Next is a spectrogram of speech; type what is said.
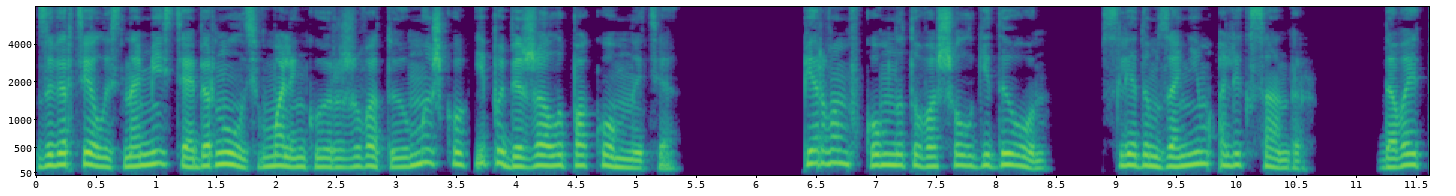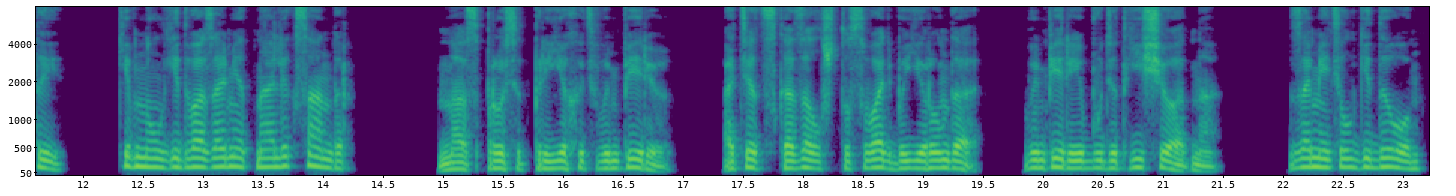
завертелась на месте, обернулась в маленькую рыжеватую мышку и побежала по комнате. Первым в комнату вошел Гидеон, следом за ним Александр. «Давай ты», — кивнул едва заметно Александр. «Нас просят приехать в Империю. Отец сказал, что свадьба ерунда. В Империи будет еще одна», — заметил Гидеон,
